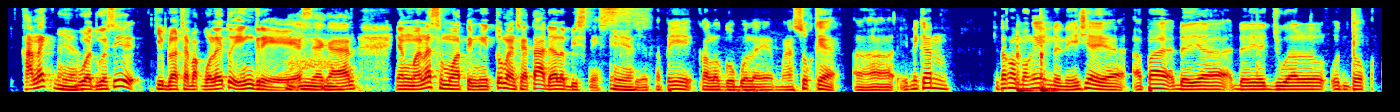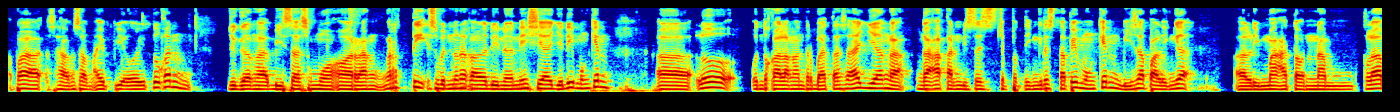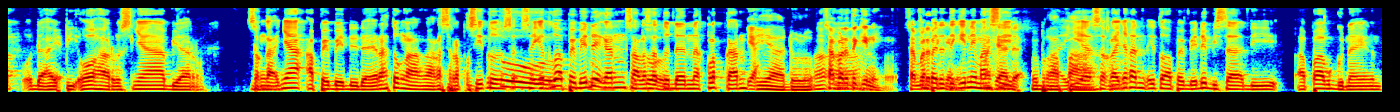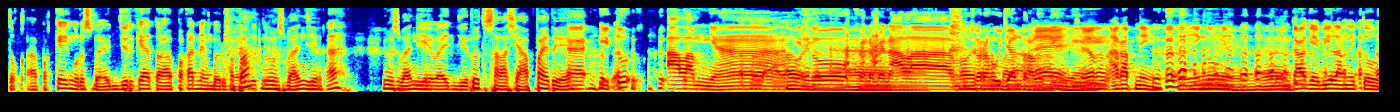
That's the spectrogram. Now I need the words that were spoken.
Karena Iya. buat gue sih kiblat sepak bola itu Inggris ya Mm-mm. kan. Yang mana semua tim itu mindsetnya adalah bisnis. Iya. Ya, tapi kalau gue boleh masuk ya, eh, ini kan kita ngomongnya Indonesia ya, apa daya daya jual untuk apa saham-saham IPO itu kan juga nggak bisa semua orang ngerti sebenarnya kalau di Indonesia. Jadi mungkin eh, lo untuk kalangan terbatas aja nggak nggak akan bisa secepat Inggris, tapi mungkin bisa paling nggak eh, lima atau enam klub udah IPO harusnya biar Seenggaknya APBD daerah tuh nggak nggak keserap ke situ. Se- Seingat gua APBD kan salah betul. satu dana klub kan. Ya. Iya dulu. Sampai detik ini. Sampai detik ini masih. ada. Beberapa. Nah, iya, seenggaknya kan itu APBD bisa di apa gunain untuk apa kayak ngurus banjir kayak atau apa kan yang baru Apa? baru. Ngurus banjir. Hah? Ngurus banjir. Iya banjir. Itu salah siapa itu ya? Eh, itu alamnya, Oh, itu iya. fenomena alam, Oh, curah hujan terlalu. Eh, tinggi. saya orang Arab nih, nyinggung nih. Iya. BMKG bilang itu.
